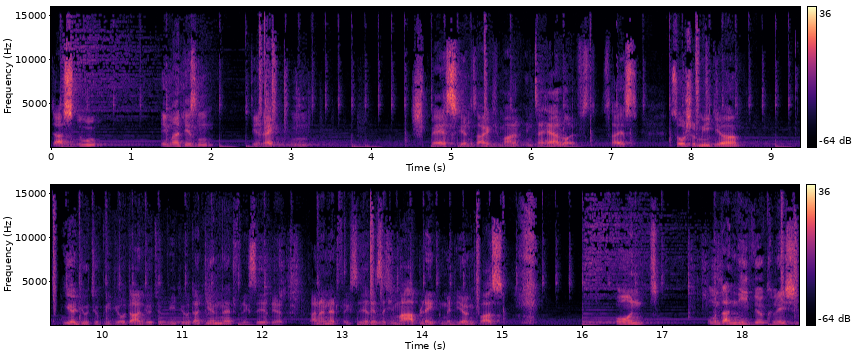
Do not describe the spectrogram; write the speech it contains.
dass du immer diesen direkten Späßchen, sage ich mal, hinterherläufst. Das heißt, Social Media, hier ein YouTube-Video, da ein YouTube-Video, dann hier eine Netflix-Serie, da eine Netflix-Serie, sich immer ablenken mit irgendwas und, und dann nie wirklich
